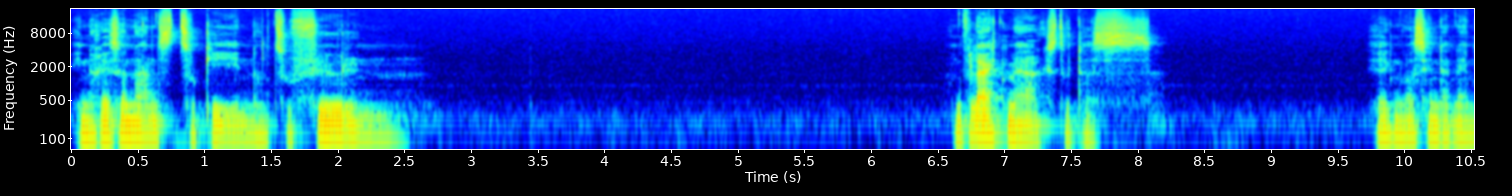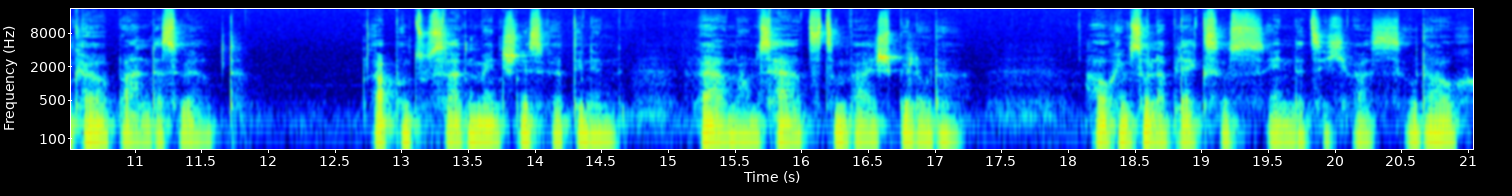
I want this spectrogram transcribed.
in Resonanz zu gehen und zu fühlen. Und vielleicht merkst du, dass irgendwas in deinem Körper anders wird. Ab und zu sagen Menschen, es wird ihnen wärmer ums Herz zum Beispiel oder auch im Solarplexus ändert sich was oder auch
